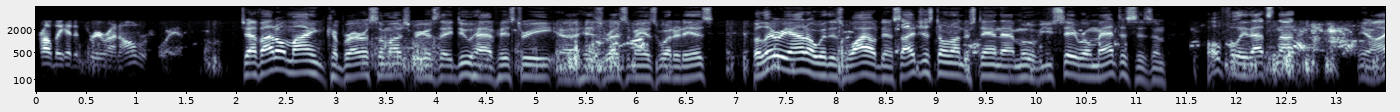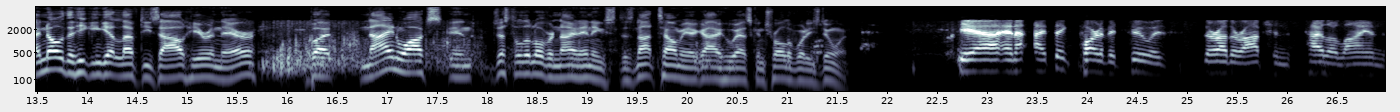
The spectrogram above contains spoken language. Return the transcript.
probably hit a three run homer for you. Jeff, I don't mind Cabrera so much because they do have history. Uh, his resume is what it is. But Liriano, with his wildness, I just don't understand that move. You say romanticism. Hopefully, that's not. You know, I know that he can get lefties out here and there, but nine walks in just a little over nine innings does not tell me a guy who has control of what he's doing. Yeah, and I think part of it too is there are other options. Tyler Lyons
